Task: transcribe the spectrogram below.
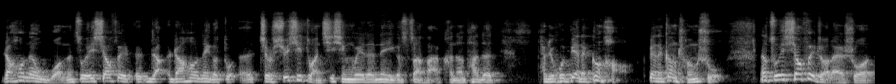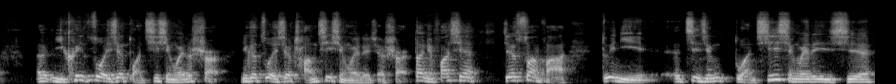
然后呢，我们作为消费，然然后那个短就是学习短期行为的那一个算法，可能它的它就会变得更好，变得更成熟。那作为消费者来说，呃，你可以做一些短期行为的事儿，你可以做一些长期行为的一些事儿。但你发现这些算法对你进行短期行为的一些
